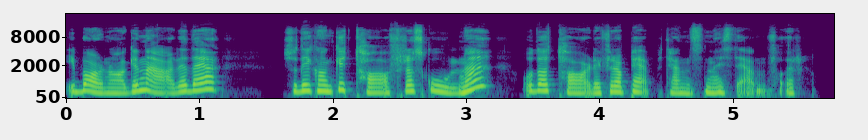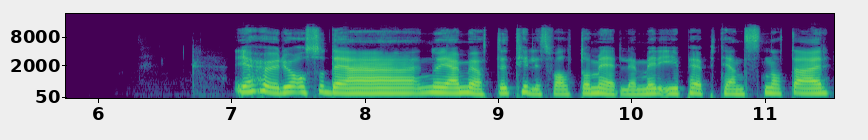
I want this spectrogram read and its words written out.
I barnehagen er det det, så de kan ikke ta fra skolene, og da tar de fra PP-tjenesten istedenfor. Jeg hører jo også det når jeg møter tillitsvalgte og medlemmer i PP-tjenesten, at det er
